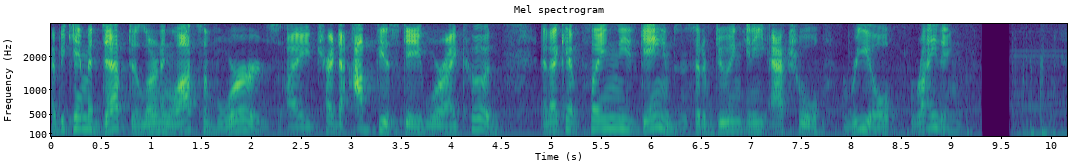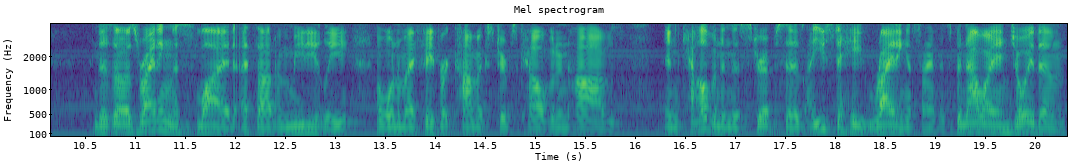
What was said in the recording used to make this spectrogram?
I became adept at learning lots of words. I tried to obfuscate where I could, and I kept playing these games instead of doing any actual real writing. And as I was writing this slide, I thought immediately of one of my favorite comic strips, Calvin and Hobbes, and Calvin in this strip says, I used to hate writing assignments, but now I enjoy them.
